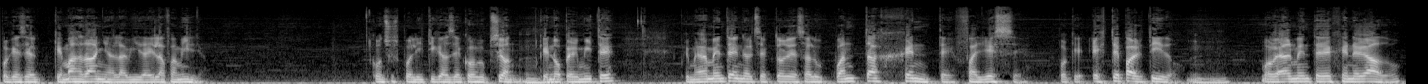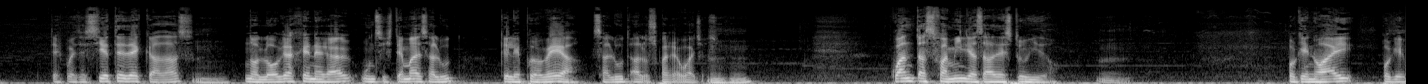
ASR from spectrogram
Porque es el que más daña la vida y la familia con sus políticas de corrupción, que no permite, primeramente en el sector de salud, cuánta gente fallece porque este partido, moralmente degenerado, después de siete décadas, no logra generar un sistema de salud que le provea salud a los paraguayos. ¿Cuántas familias ha destruido? Porque no hay porque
